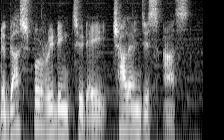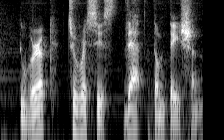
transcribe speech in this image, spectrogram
The Gospel reading today challenges us to work to resist that temptation.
